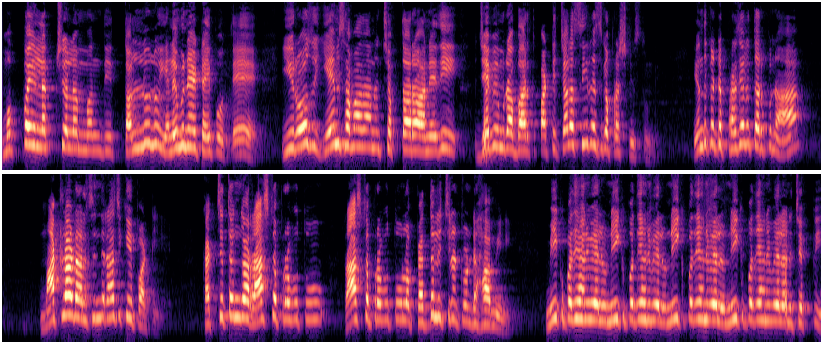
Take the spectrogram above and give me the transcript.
ముప్పై లక్షల మంది తల్లులు ఎలిమినేట్ అయిపోతే ఈరోజు ఏం సమాధానం చెప్తారో అనేది జేబీఎంరావు భారత్ పార్టీ చాలా సీరియస్గా ప్రశ్నిస్తుంది. ఎందుకంటే ప్రజల తరపున మాట్లాడాల్సింది రాజకీయ పార్టీలే. ఖచ్చితంగా రాష్ట్ర ప్రభుత్వం రాష్ట్ర ప్రభుత్వంలో పెద్దలు ఇచ్చినటువంటి హామీని మీకు పదిహేను వేలు నీకు పదిహేను వేలు నీకు పదిహేను వేలు నీకు పదిహేను వేలు అని చెప్పి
